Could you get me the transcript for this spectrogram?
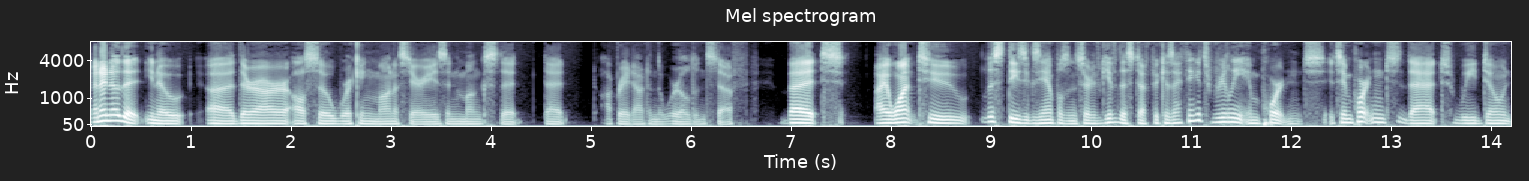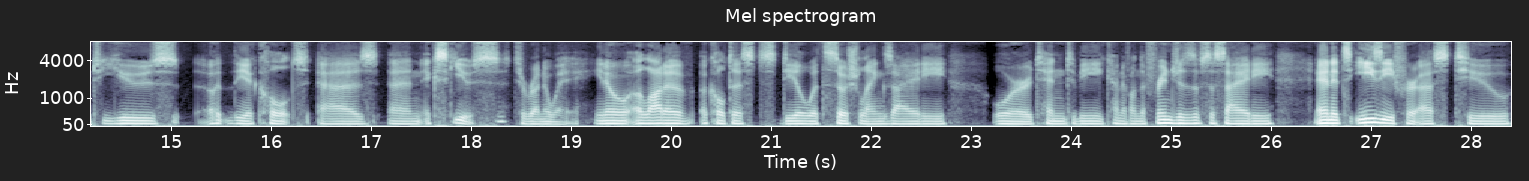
and I know that you know uh, there are also working monasteries and monks that that operate out in the world and stuff. But I want to list these examples and sort of give this stuff because I think it's really important. It's important that we don't use uh, the occult as an excuse to run away. You know, a lot of occultists deal with social anxiety or tend to be kind of on the fringes of society. And it's easy for us to,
